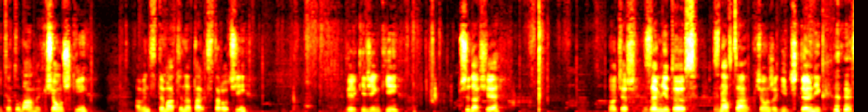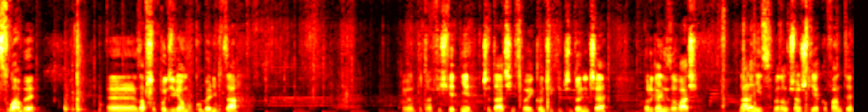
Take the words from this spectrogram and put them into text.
I co tu mamy? Książki, a więc tematy na targ staroci. Wielkie dzięki. Przyda się. Chociaż ze mnie to jest znawca książek i czytelnik słaby. E, zawsze podziwiam Kubę Lipca. Jak on potrafi świetnie czytać i swoje kąciki czytelnicze organizować. No ale nic, będą książki jako fanty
